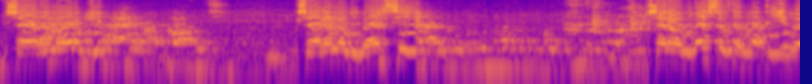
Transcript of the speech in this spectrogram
c'erano, c'erano diversi c'erano diverse alternative,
